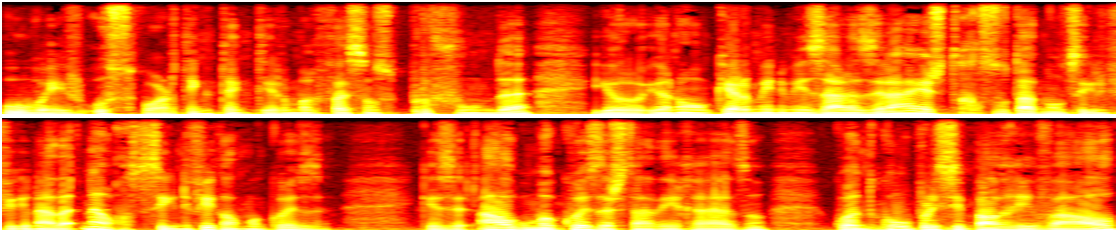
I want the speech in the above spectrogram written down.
o, o Sporting tem que ter uma reflexão profunda. Eu, eu não quero minimizar a dizer, ah, este resultado não significa nada. Não, significa alguma coisa. Quer dizer, alguma coisa está de errado quando, com o principal rival,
